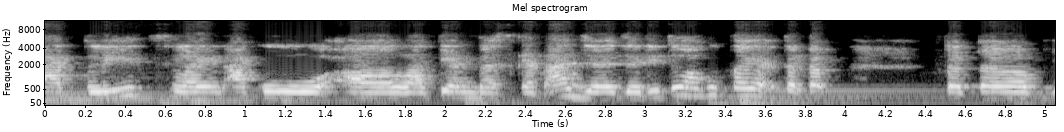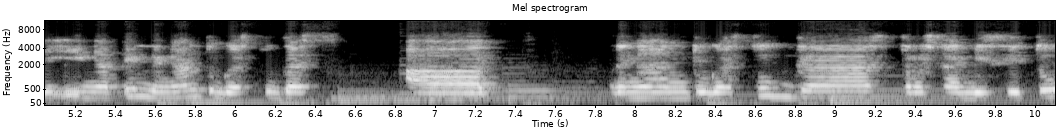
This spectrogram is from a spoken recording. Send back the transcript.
atlet, selain aku uh, latihan basket aja, jadi itu aku kayak tetap tetap diingetin dengan tugas-tugas uh, dengan tugas-tugas terus habis itu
